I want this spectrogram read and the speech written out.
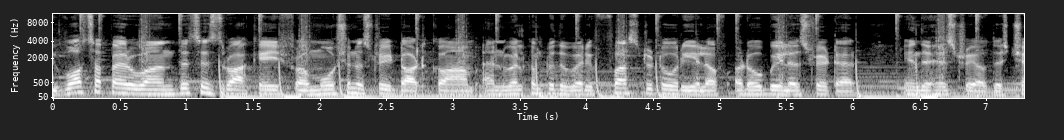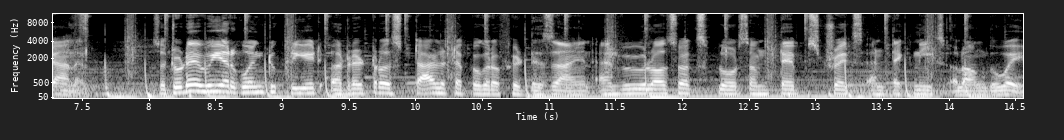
what's up everyone? This is Rakesh from motionstreet.com and welcome to the very first tutorial of Adobe Illustrator in the history of this channel. So today we are going to create a retro style typography design and we will also explore some tips, tricks and techniques along the way.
